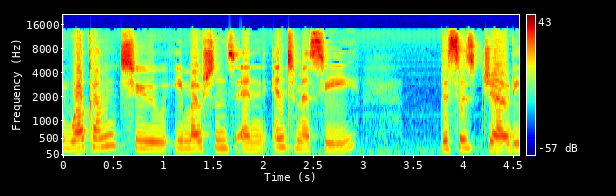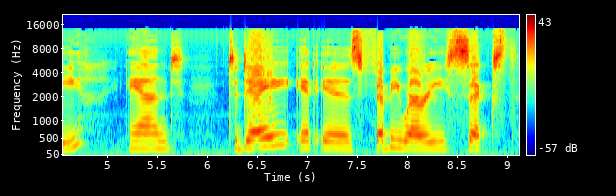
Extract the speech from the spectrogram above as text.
welcome to Emotions and Intimacy. This is Jodie, and today it is February 6th,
